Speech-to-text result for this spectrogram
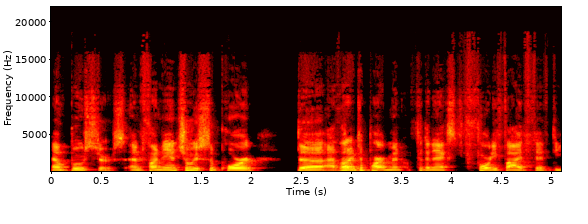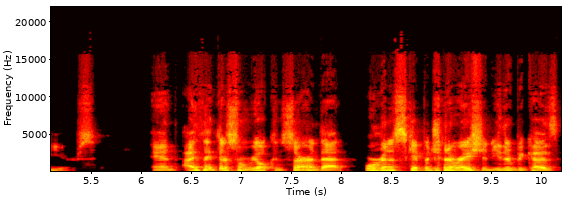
and boosters and financially support the athletic department for the next 45, 50 years. And I think there's some real concern that we're going to skip a generation, either because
